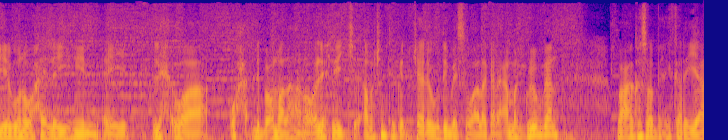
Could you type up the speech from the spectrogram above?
iyaguna waxay leeyihiin waa wax dhibco ma lahan oo lixdii ama shantii jeer ugu dambeysa waa la garacay marka gruubkan waxaa ka soo bixi karaya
